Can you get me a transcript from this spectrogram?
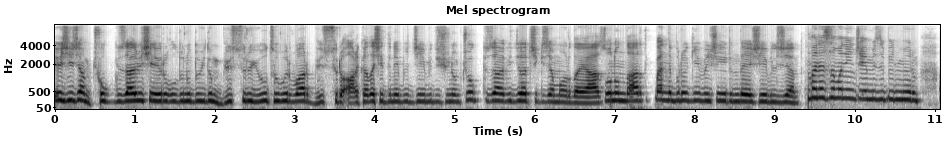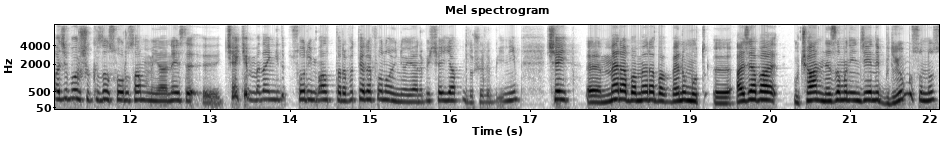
yaşayacağım. Çok güzel bir şehir olduğunu duydum. Bir sürü YouTuber var. Bir sürü arkadaş edinebileceğimi düşünüyorum. Çok güzel videolar çekeceğim orada ya. Sonunda artık ben de Brookhaven şehrinde yaşayabileceğim. Ama ne zaman ineceğimizi bilmiyorum. Acaba şu kıza sorsam mı ya? Neyse e, çekinmeden gidip sorayım alt tarafı telefon oynuyor yani bir şey yapmıyor. Şöyle bir ineyim. Şey e, merhaba merhaba ben Umut. E, acaba uçağın ne zaman ineceğini biliyor musunuz?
